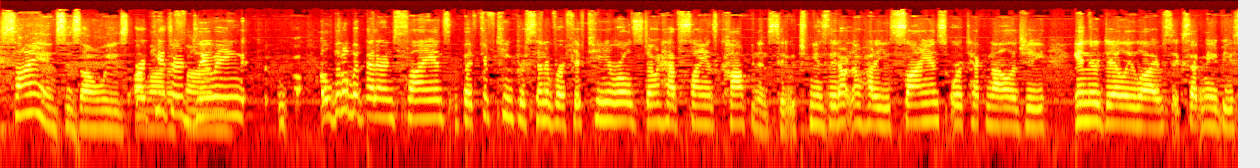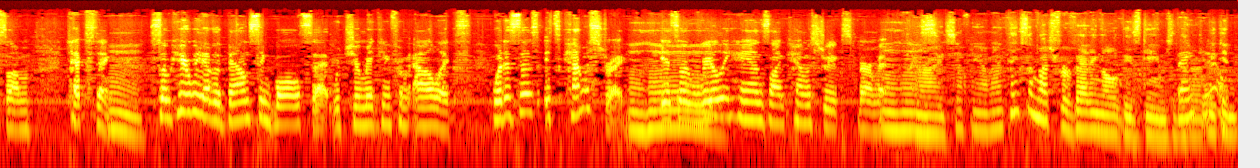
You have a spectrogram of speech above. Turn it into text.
Science is always Our kids are fun. doing a little bit better in science, but 15% of our 15 year olds don't have science competency, which means they don't know how to use science or technology in their daily lives, except maybe some texting. Mm. So here we have a bouncing ball set, which you're making from Alex. What is this? It's chemistry. Mm-hmm. It's a really hands on chemistry experiment. All right, Stephanie Oppenheim, thanks so much for vetting all of these games Thank that we can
